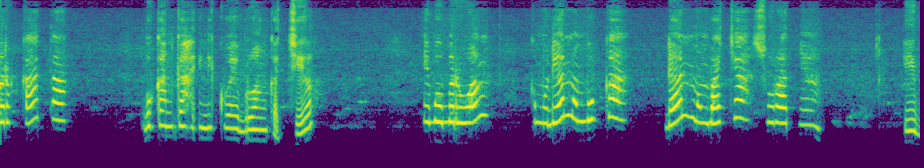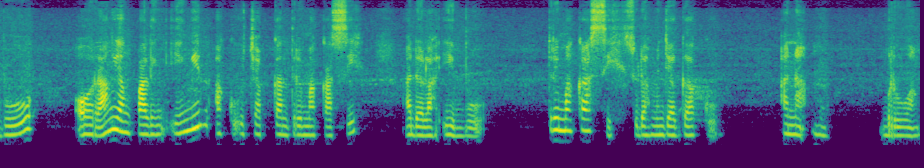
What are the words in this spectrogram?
berkata, Bukankah ini kue beruang kecil? Ibu beruang kemudian membuka dan membaca suratnya. Ibu, orang yang paling ingin aku ucapkan terima kasih adalah ibu. Terima kasih sudah menjagaku, anakmu, beruang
